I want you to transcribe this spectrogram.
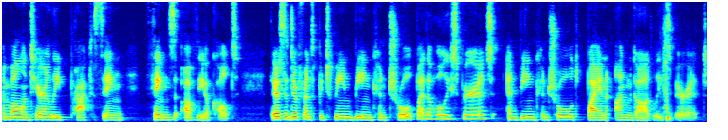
and voluntarily practicing things of the occult. There's a difference between being controlled by the Holy Spirit and being controlled by an ungodly spirit.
